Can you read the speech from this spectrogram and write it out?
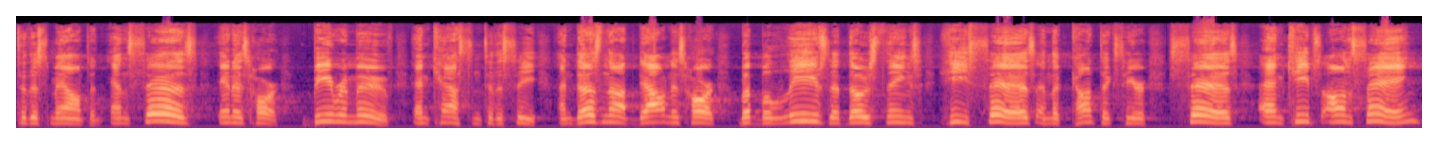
to this mountain and says in his heart, Be removed and cast into the sea, and does not doubt in his heart, but believes that those things he says, and the context here says, and keeps on saying,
